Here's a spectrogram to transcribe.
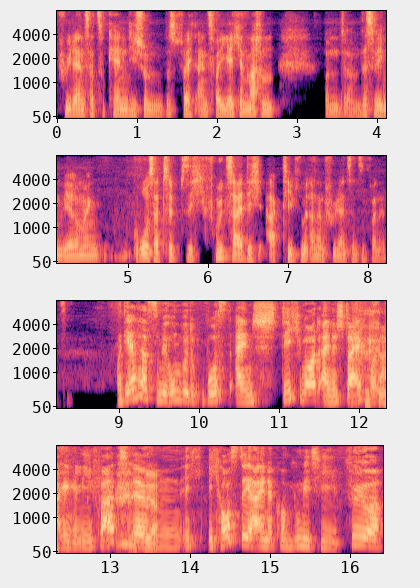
Freelancer zu kennen, die schon das vielleicht ein, zwei Jährchen machen. Und ähm, deswegen wäre mein großer Tipp, sich frühzeitig aktiv mit anderen Freelancern zu vernetzen. Und jetzt hast du mir unbewusst ein Stichwort, eine Steilvorlage geliefert. Ähm, ja. ich, ich hoste ja eine Community für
